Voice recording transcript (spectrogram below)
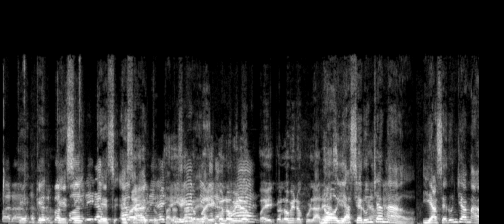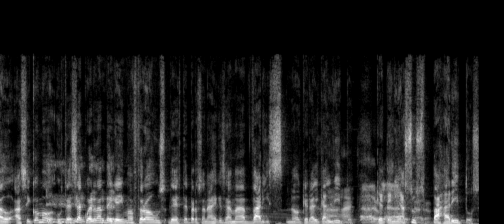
para, Que- que- para que sí, poder ir a- que sí, a exacto, para saber. para ir con los, bino- venezolano. para ir con los binoculares. No, y hacer un llamado, y hacer un llamado, así como ustedes se acuerdan de Game of Thrones, de este personaje que se llamaba Varys, ¿no? Que era el calvito, Ah, claro, que claro, tenía sus claro. pajaritos.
